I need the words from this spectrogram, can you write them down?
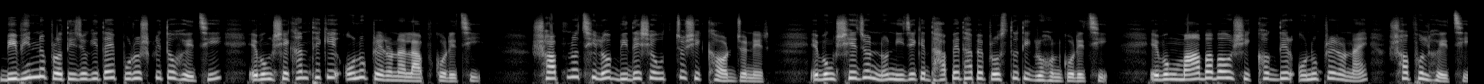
বিভিন্ন প্রতিযোগিতায় পুরস্কৃত হয়েছি এবং সেখান থেকে অনুপ্রেরণা লাভ করেছি। স্বপ্ন ছিল বিদেশে উচ্চশিক্ষা অর্জনের এবং সেজন্য নিজেকে ধাপে ধাপে প্রস্তুতি গ্রহণ করেছি এবং মা বাবা ও শিক্ষকদের অনুপ্রেরণায় সফল হয়েছি।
